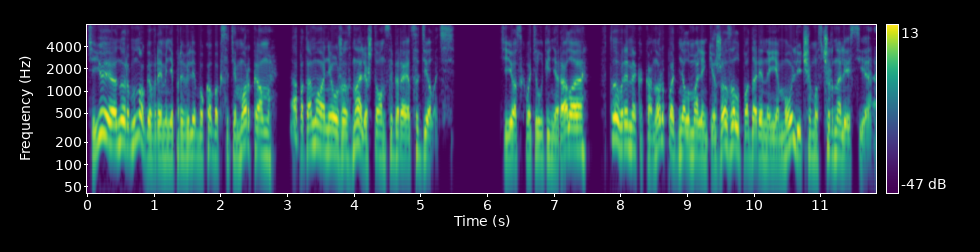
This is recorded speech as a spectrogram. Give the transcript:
Тиё и Анур много времени провели бок о бок с этим орком, а потому они уже знали, что он собирается делать. Тиё схватил генерала, в то время как Анор поднял маленький жезл, подаренный ему личем из Чернолесья.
